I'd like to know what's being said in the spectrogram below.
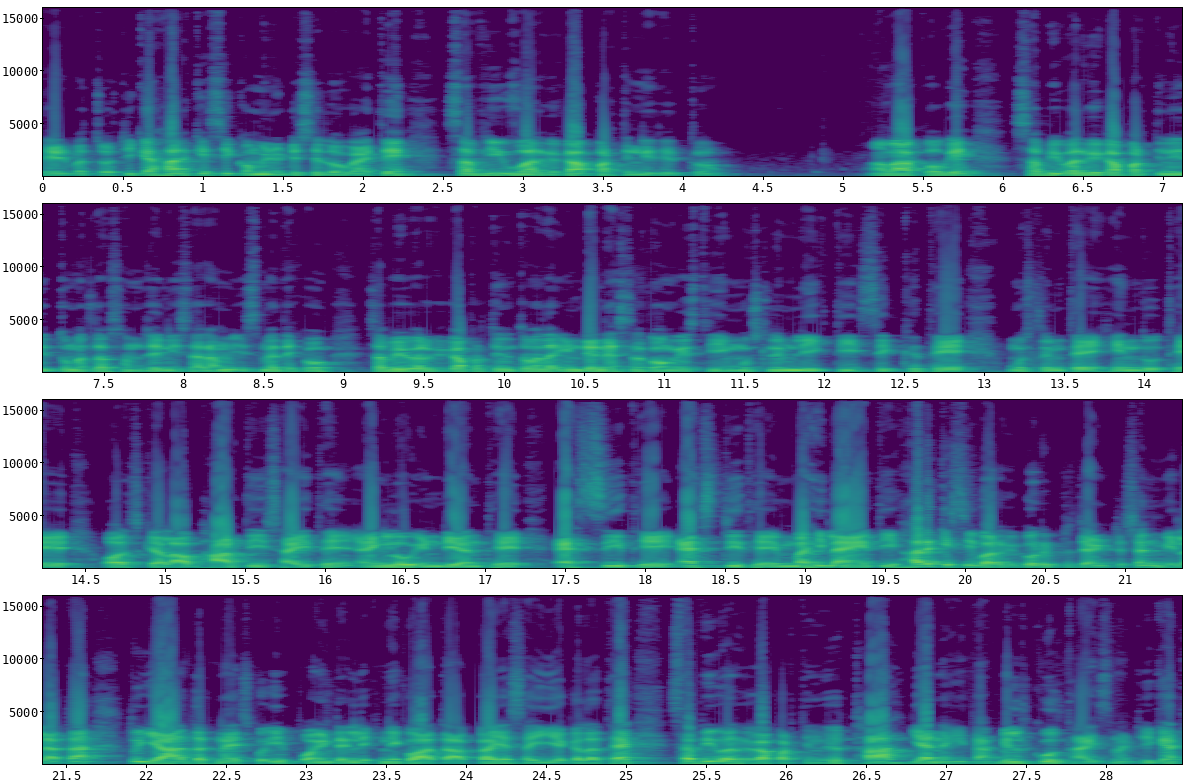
थे, बच्चों, ठीक है? हर किसी कम्युनिटी से लोग आए थे, सभी वर्ग का प्रतिनिधित्व। अब आप कहोगे, सभी वर्ग का प्रतिनिधित्व मतलब समझे नहीं सर हम। इसमें देखो, सभी वर्ग का प्रतिनिधित्व मतलब इंडियन नेशनल कांग्रेस थी मुस्लिम लीग थी सिख थे मुस्लिम थे हिंदू थे, और इसके अलावा भारतीय ईसाई थे एंग्लो इंडियन थे एससी थे एसटी थे, महिलाएँ थी, हर किसी वर्ग को रिप्रेजेंटेशन मिला था। तो याद रखना इसको, ये पॉइंट लिखने को आता आपका, या सही है गलत है, सभी वर्ग का प्रतिनिधित्व था या नहीं था? बिल्कुल था इसमें, ठीक है?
